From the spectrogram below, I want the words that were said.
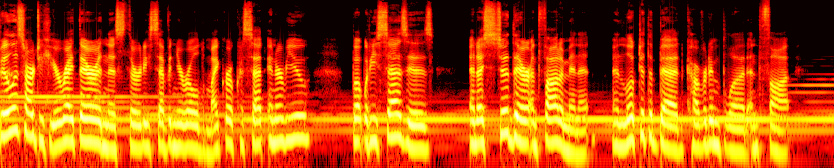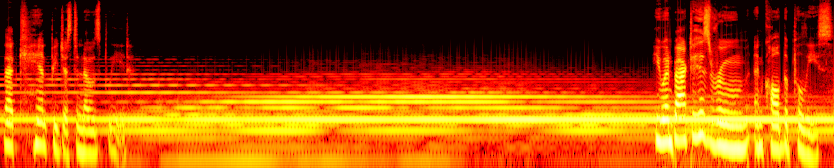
Bill is hard to hear right there in this 37 year old microcassette interview, but what he says is, and I stood there and thought a minute and looked at the bed covered in blood and thought, that can't be just a nosebleed. He went back to his room and called the police.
